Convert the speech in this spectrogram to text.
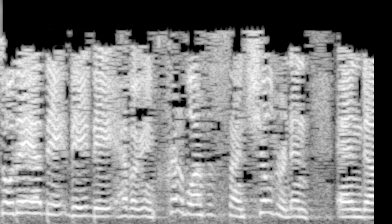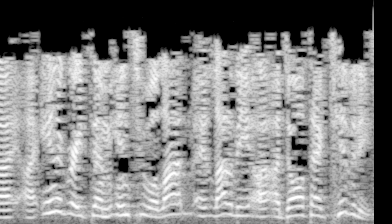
So they they, they, they have an incredible emphasis on children and, and uh, uh, integrate them into a lot, a lot of the uh, adult activities.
